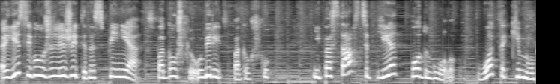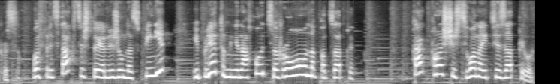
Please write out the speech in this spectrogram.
Если вы уже лежите на спине с подушкой, уберите подушку и поставьте плед под голову. Вот таким образом. Вот представьте, что я лежу на спине, и плед у меня находится ровно под затылком. Как проще всего найти затылок?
